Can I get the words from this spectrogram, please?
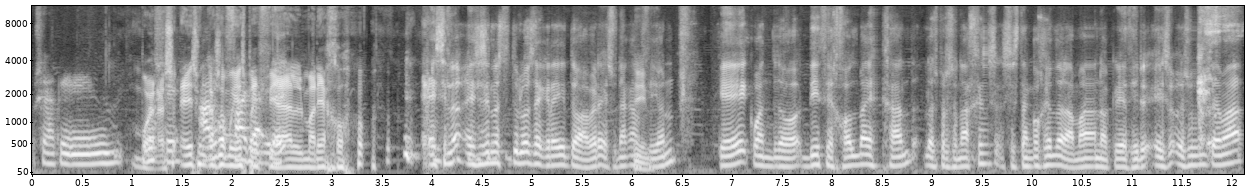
O sea que... no Bueno, es, sé, es un caso muy ¿eh? especial, Mariajo. Es en lo- ese es en los títulos de crédito. A ver, es una canción que cuando dice Hold My Hand, los personajes se están cogiendo la mano. Quiero decir, es, es un tema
